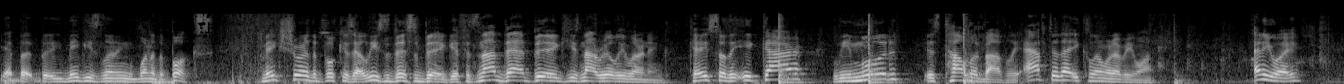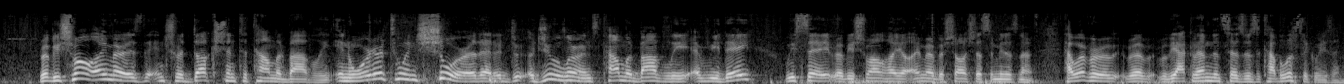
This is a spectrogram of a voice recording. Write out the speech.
yeah, but but maybe he's learning one of the books. Make sure the book is at least this big. If it's not that big, he's not really learning. Okay, so the ikar limud is Talmud Bavli. After that, you can learn whatever you want. Anyway, Rabbi Yishmael Omer is the introduction to Talmud Bavli. In order to ensure that a, Jew- learns Talmud Bavli every day, we say Rabbi Yishmael Haya Omer B'Shalosh Tasamidas Nar. However, Rabbi Rabbi Yaakov Emden says there's a Kabbalistic reason.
